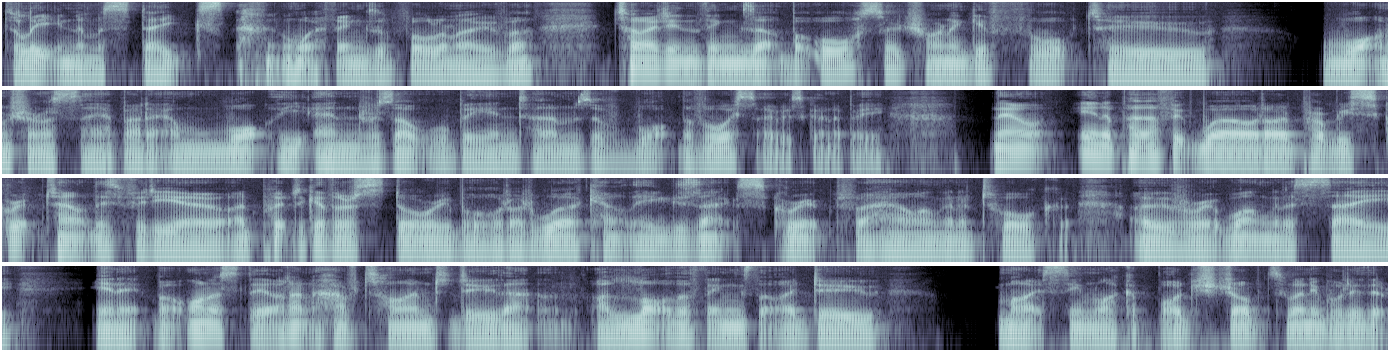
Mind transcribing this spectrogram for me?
deleting the mistakes where things have fallen over, tidying things up, but also trying to give thought to what I'm trying to say about it and what the end result will be in terms of what the voiceover is going to be. Now, in a perfect world, I'd probably script out this video, I'd put together a storyboard, I'd work out the exact script for how I'm going to talk over it, what I'm going to say in it. But honestly, I don't have time to do that. A lot of the things that I do might seem like a bodge job to anybody that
